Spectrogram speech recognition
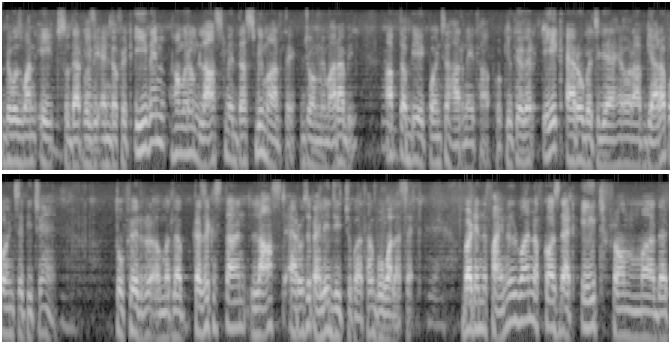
there was one eight so that was the end of it. Even हम अगर हम लास्ट में 10 भी मारते जो हमने मारा भी अब तब भी एक पॉइंट से हार नहीं था आपको क्योंकि अगर एक एरो बच गया है और आप 11 पॉइंट से पीछे हैं तो फिर अ, मतलब कजाकिस्तान लास्ट एरो से पहले ही जीत चुका था वो वाला सेट But in the final one, of course, that eight from uh, the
